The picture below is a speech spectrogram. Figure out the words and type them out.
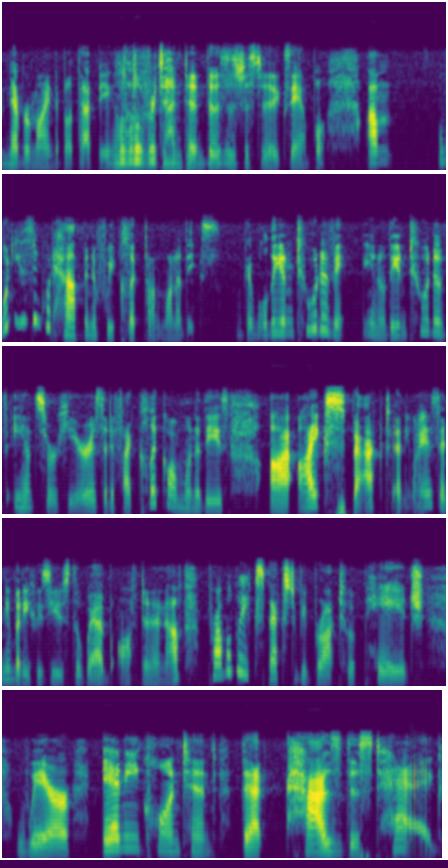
never mind about that being a little redundant. This is just an example. Um, what do you think would happen if we clicked on one of these? Okay, well the intuitive, you know, the intuitive answer here is that if I click on one of these, uh, I expect, anyways, anybody who's used the web often enough probably expects to be brought to a page where any content that has this tag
